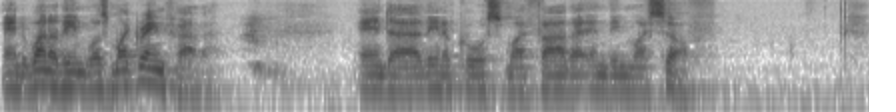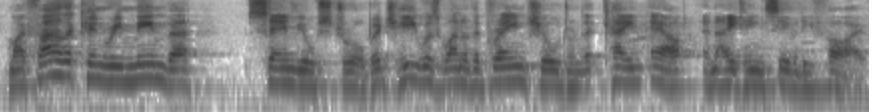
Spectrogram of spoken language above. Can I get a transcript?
And one of them was my grandfather. And uh, then, of course, my father, and then myself. My father can remember Samuel Strawbridge. He was one of the grandchildren that came out in 1875.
